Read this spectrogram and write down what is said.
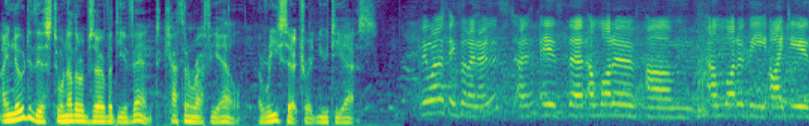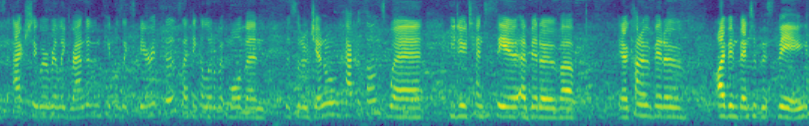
I noted this to another observer at the event, Catherine Raphael, a researcher at UTS. I mean, one of the things that I noticed uh, is that a lot of um, a lot of the ideas actually were really grounded in people's experiences. I think a little bit more than the sort of general hackathons, where you do tend to see a, a bit of, uh, you know, kind of a bit of, I've invented this thing,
